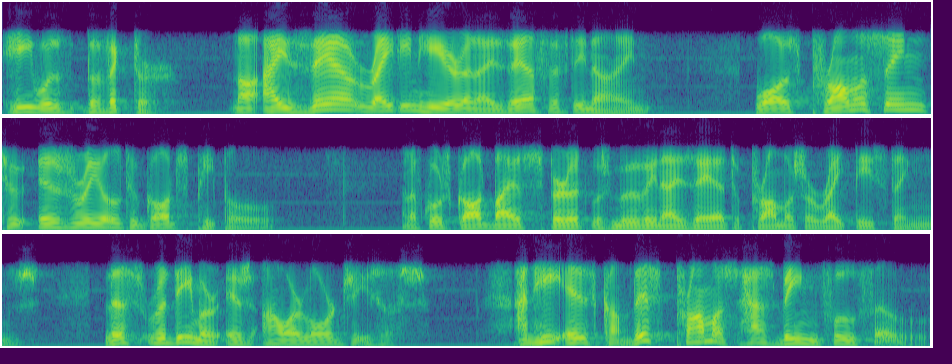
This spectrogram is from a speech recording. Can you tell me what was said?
He was the victor. Now, Isaiah, writing here in Isaiah 59, was promising to Israel, to God's people, and of course, God by His Spirit was moving Isaiah to promise or write these things. This Redeemer is our Lord Jesus. And He is come. This promise has been fulfilled.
